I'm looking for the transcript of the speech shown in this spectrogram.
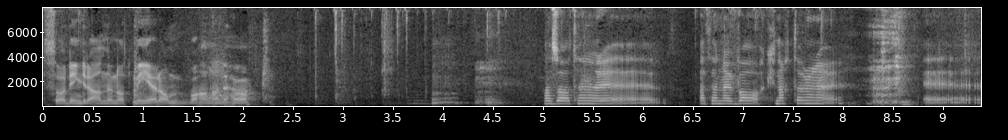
sa din granne något mer om vad han hade hört? Han sa att han hade, att han hade vaknat av den här eh,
